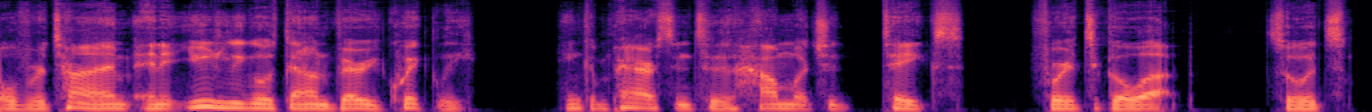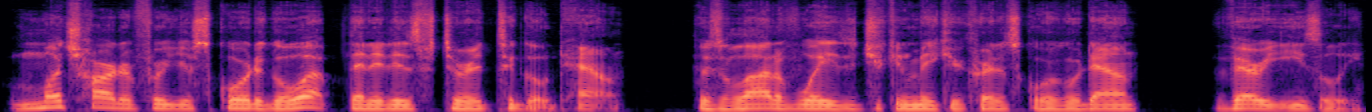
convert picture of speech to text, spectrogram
over time, and it usually goes down very quickly in comparison to how much it takes for it to go up. So it's much harder for your score to go up than it is for it to go down. There's a lot of ways that you can make your credit score go down very easily.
